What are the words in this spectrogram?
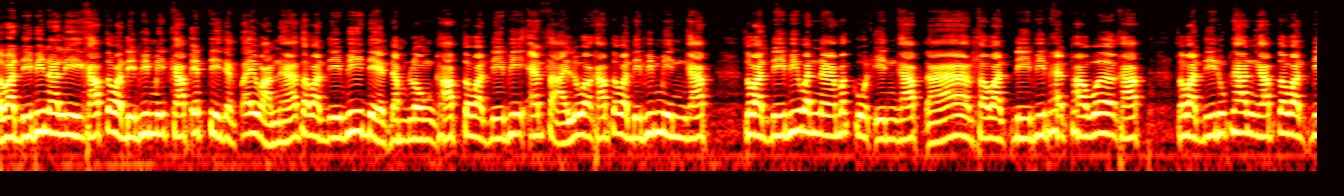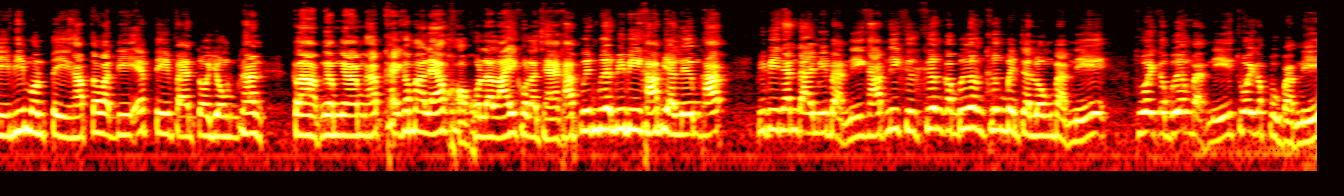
สวัสดีพี่นาลีครับ สวัสดีพี่มิตรครับเอฟตีจากไต้หวันฮะ สวัสดีพี่เดชดำรงครับ สวัสดีพี่แอดสายรั่วครับ สวัสดีพี่มินครับ สวัสดีพี่วันนามะกูดอินครับ อ่า สวัสดีพี่แพทพาวเวอร์ครับ สวัสดีทุกท่านครับ สวัสดีพี่มนตรีครับ สวัสดีเอฟตีแฟนตัวยงทุกท่าน กราบงามๆครับ ใครเข้ามาแล้วขอคนละไลค์คนละแชร์ครับ เพื่อนๆพี่ๆครับ อย่าลืมครับ พี่ๆท่านใดมีแบบนี้ครับ นี่คือเครื่องกระเบื้อง เครื่องเบญจรงค์แบบนี้ ถ้วยกระเบื้องแบบนี้ ถ้วยกระปุกแบบนี้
